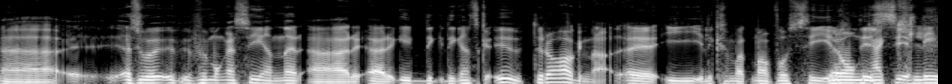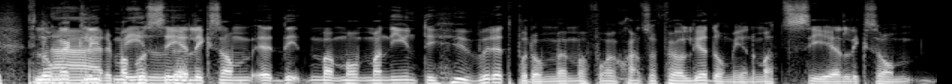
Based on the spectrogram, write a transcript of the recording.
Uh, alltså för många scener är, är, det, det är ganska utdragna eh, i liksom att man får se... långa det ser, klipp, Långa klipp, man får se liksom, eh, det, man, man är ju inte i huvudet på dem, men man får en chans att följa dem genom att se liksom,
